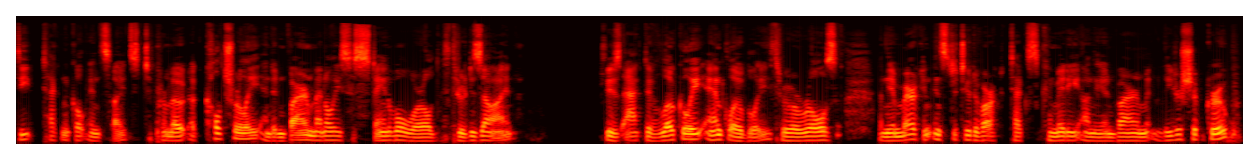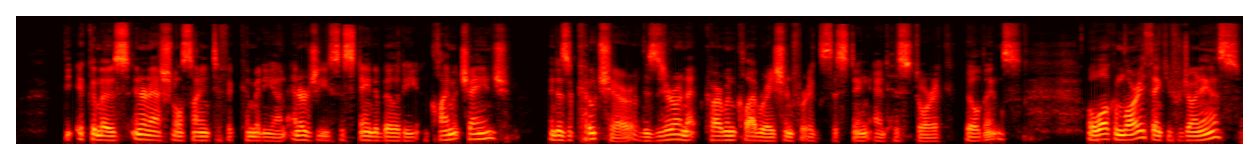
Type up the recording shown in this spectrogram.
deep technical insights to promote a culturally and environmentally sustainable world through design. She is active locally and globally through her roles on the American Institute of Architects Committee on the Environment Leadership Group, the ICOMOS International Scientific Committee on Energy, Sustainability, and Climate Change, and is a co-chair of the Zero Net Carbon Collaboration for Existing and Historic Buildings. Well, welcome, Lori. Thank you for joining us.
